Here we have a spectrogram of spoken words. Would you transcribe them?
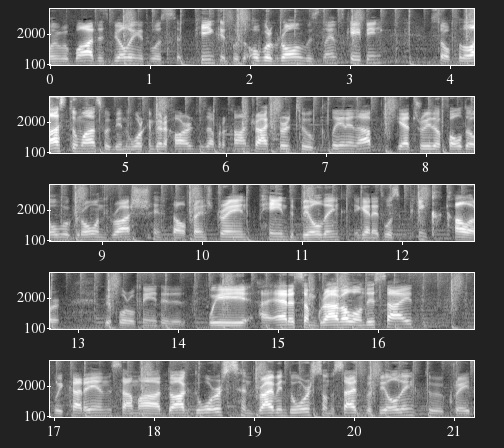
When we bought this building, it was pink, it was overgrown with landscaping. So for the last two months, we've been working very hard with our contractor to clean it up, get rid of all the overgrown brush, install French drain, paint the building. Again, it was a pink color before we painted it. We added some gravel on this side. We cut in some uh, dock doors and driving doors on the sides of the building to create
